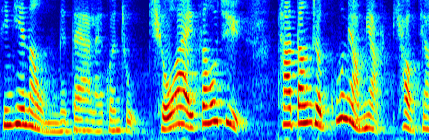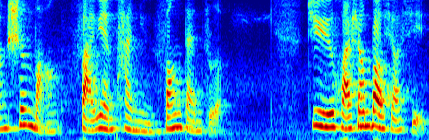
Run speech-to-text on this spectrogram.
今天呢，我们跟大家来关注求爱遭拒，他当着姑娘面跳江身亡，法院判女方担责。据华商报消息，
